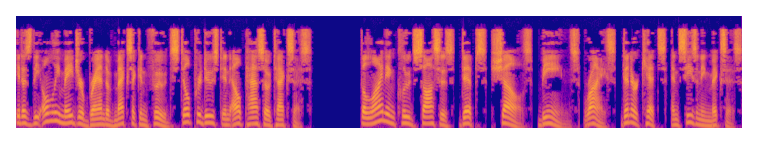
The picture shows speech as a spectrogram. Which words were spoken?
It is the only major brand of Mexican food still produced in El Paso, Texas. The line includes sauces, dips, shells, beans, rice, dinner kits, and seasoning mixes.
